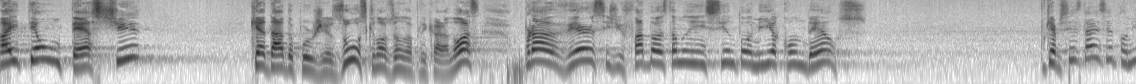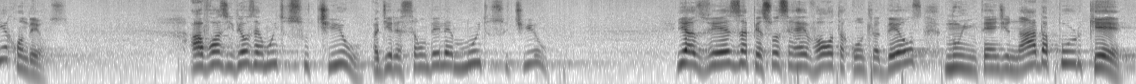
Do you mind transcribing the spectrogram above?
aí tem um teste que é dado por Jesus, que nós vamos aplicar a nós, para ver se de fato nós estamos em sintonia com Deus. Porque é preciso estar em sintonia com Deus. A voz de Deus é muito sutil, a direção dele é muito sutil. E às vezes a pessoa se revolta contra Deus, não entende nada, por quê?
